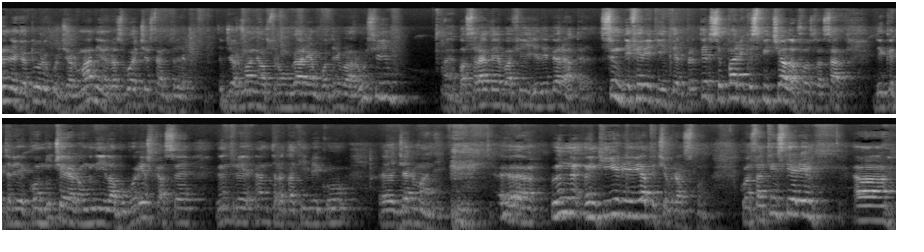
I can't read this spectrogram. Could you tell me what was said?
în legătură cu Germania, în războiul acesta între Germania, Austro-Ungaria împotriva Rusiei, Basarabia va fi eliberată. Sunt diferite interpretări, se pare că special a fost lăsat de către conducerea României la București ca să intre în tratative cu uh, germanii. Uh, în încheiere, iată ce vreau să spun. Constantin Stere a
